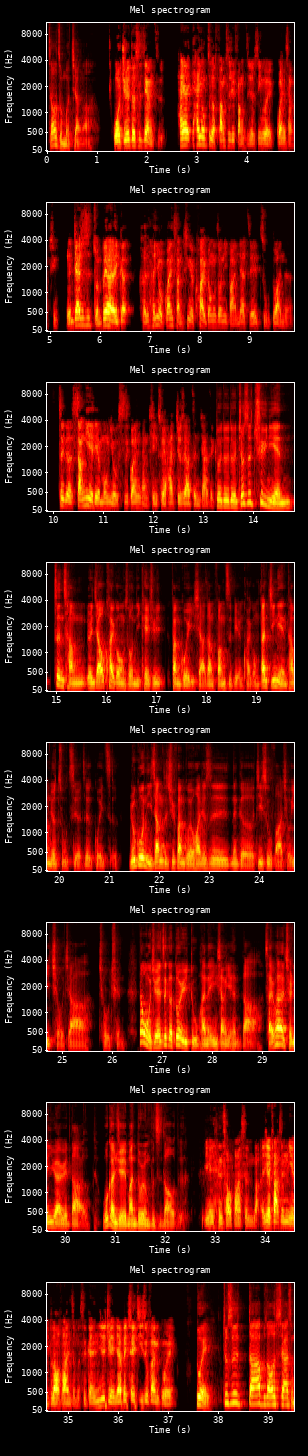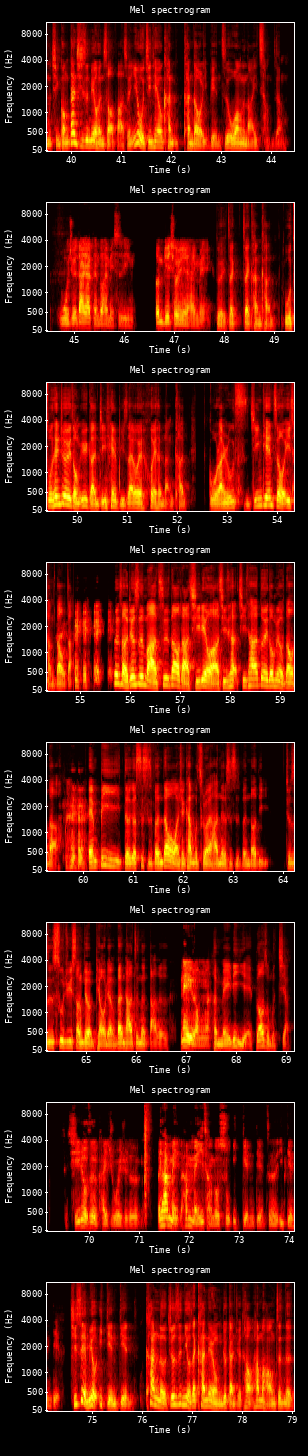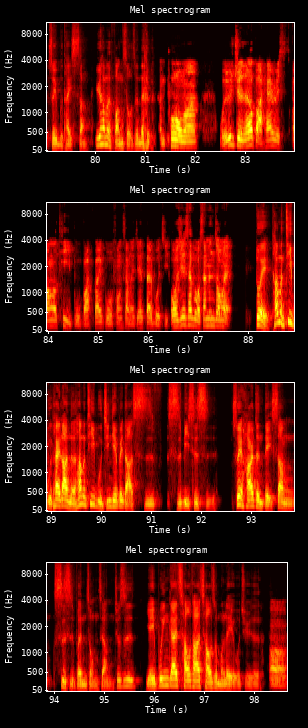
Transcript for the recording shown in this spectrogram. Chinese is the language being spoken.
知道怎么讲啊？我觉得是这样子，他要他用这个方式去防止，就是因为观赏性。人家就是准备了一个很很有观赏性的快攻之后，你把人家直接阻断了，这个商业联盟有失观赏性，所以他就是要增加这个。对对对，就是去年正常人家要快攻的时候，你可以去犯规一下，这样防止别人快攻。但今年他们就阻止了这个规则。如果你这样子去犯规的话，就是那个技术罚球一球加球权。但我觉得这个对于赌盘的影响也很大，裁判的权力越来越大了。我感觉蛮多人不知道的，也很少发生吧。而且发生你也不知道发生什么事，可能就觉得人家被吹技术犯规。对，就是大家不知道现在什么情况，但其实没有很少发生。因为我今天又看看到了一遍，只是我忘了哪一场这样。我觉得大家可能都还没适应。NBA 球员也还没对，再再看看。我昨天就有一种预感，今天比赛会 会很难看。果然如此，今天只有一场到达，这场就是马刺到达七六啊，其他其他队都没有到达。MB 得个四十分，但我完全看不出来他那四十分到底就是数据上就很漂亮，但他真的打的内容啊很没力耶，不知道怎么讲。七六这个开局我也觉得，而且他每他每一场都输一点点，真的一点点。其实也没有一点点。看了就是你有在看内容，你就感觉他他们好像真的追不太上，因为他们防守真的 很破吗？我就觉得要把 Harris 放到替补，把 Fiber 放上来。今天 Fiber 几？哦，今天 Fiber 三分钟哎。对他们替补太烂了，他们替补今天被打十十比四十，所以 Harden 得上四十分钟，这样就是也不应该超他超这么累，我觉得。嗯，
